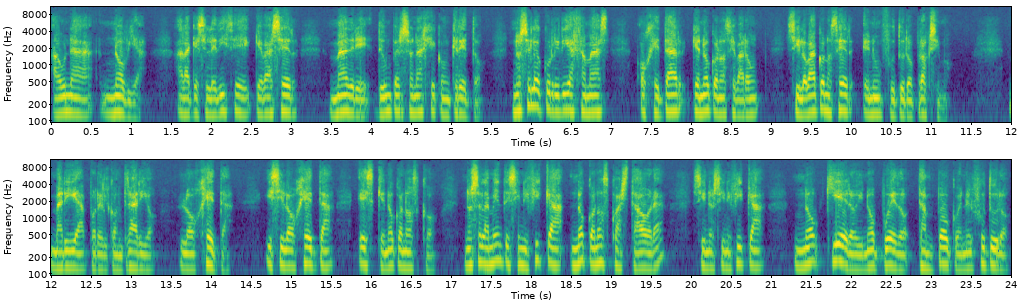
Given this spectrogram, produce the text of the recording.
A una novia a la que se le dice que va a ser madre de un personaje concreto, no se le ocurriría jamás objetar que no conoce varón si lo va a conocer en un futuro próximo. María, por el contrario, lo objeta, y si lo objeta es que no conozco, no solamente significa no conozco hasta ahora, sino significa no quiero y no puedo tampoco en el futuro,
